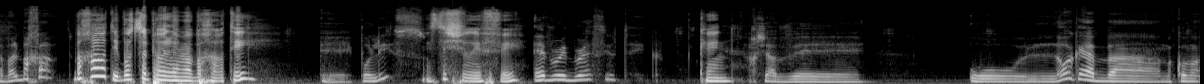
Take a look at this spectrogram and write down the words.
אבל בחרת. בחרתי, בוא תספר להם מה בחרתי. אה, פוליס, איזה שיר יפה. Every breath you take. כן. עכשיו, אה, הוא לא רק היה במקום,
